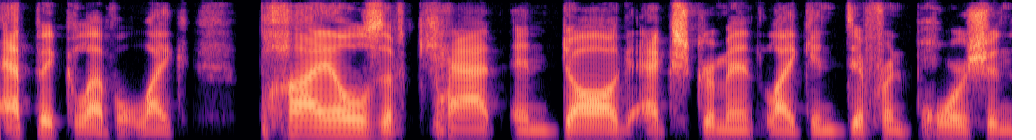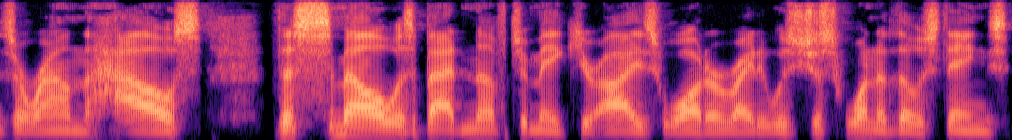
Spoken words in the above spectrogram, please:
epic level. Like piles of cat and dog excrement like in different portions around the house. The smell was bad enough to make your eyes water right? It was just one of those things.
